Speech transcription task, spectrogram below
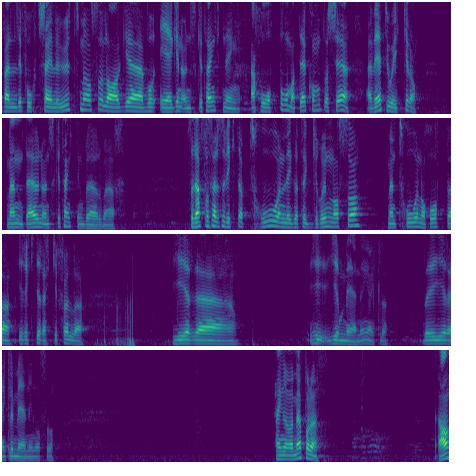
veldig fort skeile ut med å lage vår egen ønsketenkning. Jeg håper om at det kommer til å skje. Jeg vet jo ikke, da. Men det er jo en ønsketenkning. blir det mer. Så Derfor er det så viktig at troen ligger til grunn også, men troen og håpet i riktig rekkefølge gir, eh, gir mening, egentlig. Det gir egentlig mening også. Henger dere med på det? Ja?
